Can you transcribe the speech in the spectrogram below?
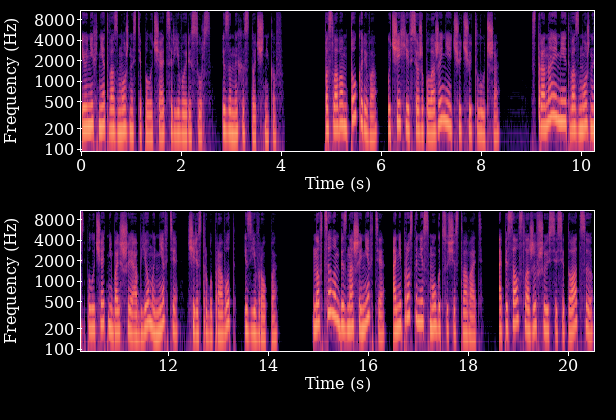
и у них нет возможности получать сырьевой ресурс из иных источников. По словам Токарева, у Чехии все же положение чуть-чуть лучше. Страна имеет возможность получать небольшие объемы нефти через трубопровод из Европы. Но в целом без нашей нефти они просто не смогут существовать, описал сложившуюся ситуацию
